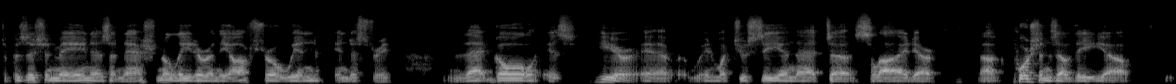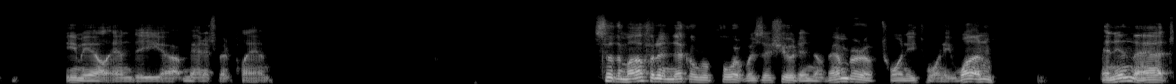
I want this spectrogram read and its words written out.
to position Maine as a national leader in the offshore wind industry. That goal is here uh, in what you see in that uh, slide are uh, portions of the uh, email and the uh, management plan. So the Moffatt and Nichol report was issued in November of 2021. And in that,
